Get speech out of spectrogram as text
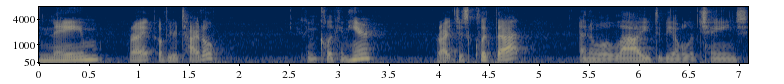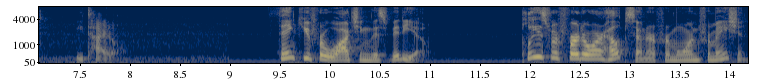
name, right, of your title, you can click in here, right? Just click that and it will allow you to be able to change the title. Thank you for watching this video. Please refer to our Help Center for more information.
